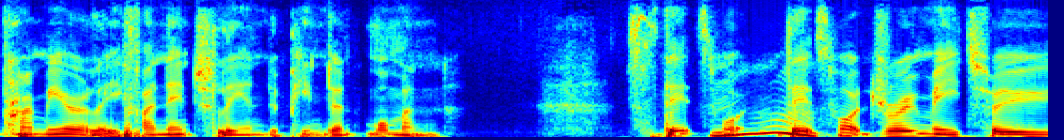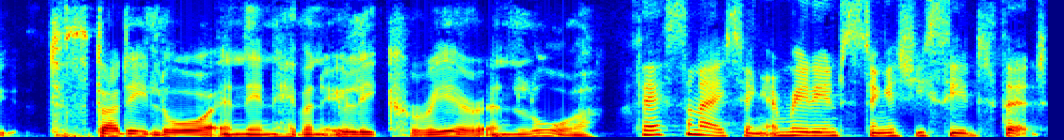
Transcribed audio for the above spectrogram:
primarily financially independent woman. So that's what mm. that's what drew me to to study law and then have an early career in law fascinating and really interesting, as you said, that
